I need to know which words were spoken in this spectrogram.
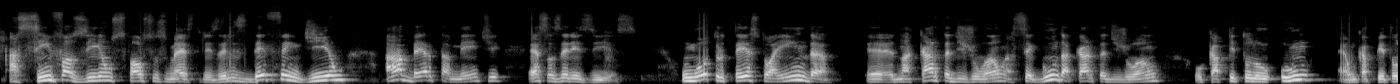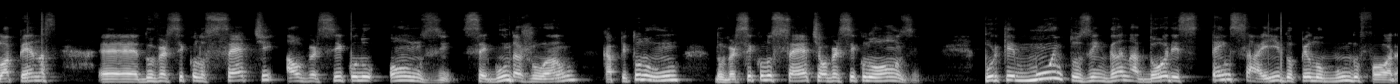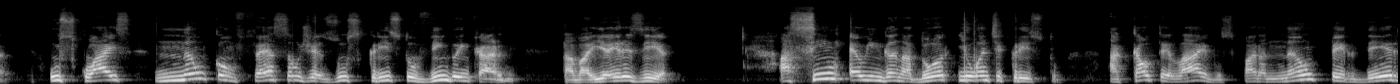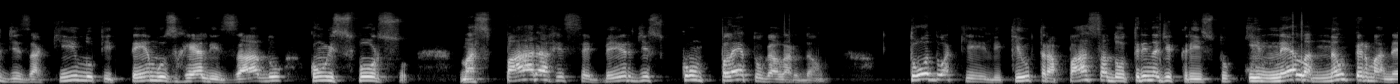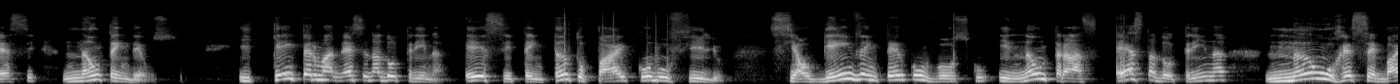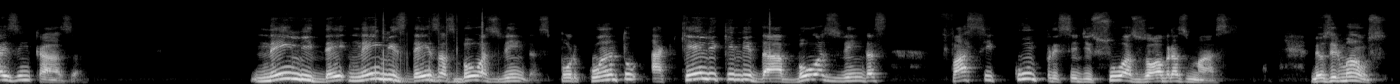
Assim faziam os falsos mestres, eles defendiam abertamente essas heresias. Um outro texto ainda é, na carta de João, a segunda carta de João, o capítulo 1, é um capítulo apenas, é, do versículo 7 ao versículo 11. Segunda João, capítulo 1, do versículo 7 ao versículo 11. Porque muitos enganadores têm saído pelo mundo fora, os quais não confessam Jesus Cristo vindo em carne. Estava aí a heresia. Assim é o enganador e o anticristo. Acautelai-vos para não perderdes aquilo que temos realizado com esforço, mas para receberdes completo galardão. Todo aquele que ultrapassa a doutrina de Cristo e nela não permanece, não tem Deus. E quem permanece na doutrina, esse tem tanto o Pai como o Filho. Se alguém vem ter convosco e não traz esta doutrina, não o recebais em casa. Nem, lhe de, nem lhes deis as boas-vindas, porquanto aquele que lhe dá boas-vindas faz-se cúmplice de suas obras más. Meus irmãos,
